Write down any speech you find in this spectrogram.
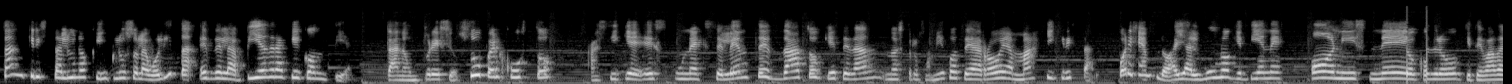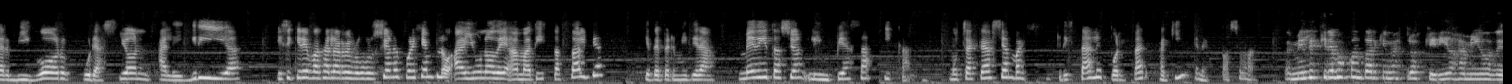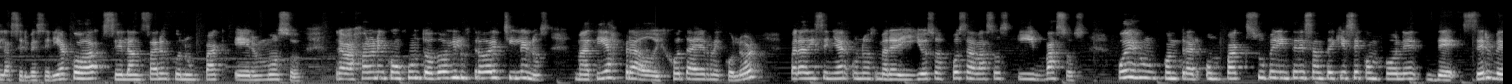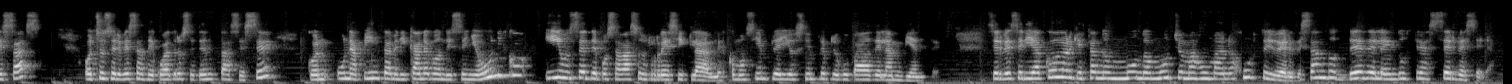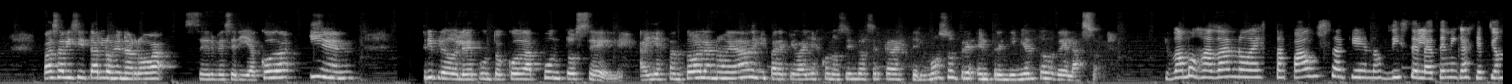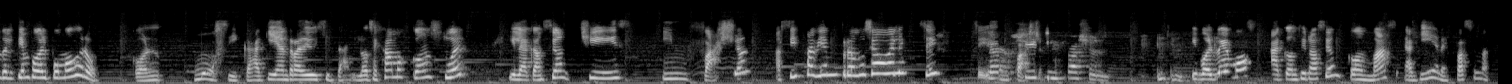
tan cristalinos que incluso la bolita es de la piedra que contiene. Están a un precio súper justo, así que es un excelente dato que te dan nuestros amigos de Arroya Más y Cristal. Por ejemplo, hay alguno que tiene onis negro que te va a dar vigor, curación, alegría. Y si quieres bajar las revoluciones, por ejemplo, hay uno de amatista salvia que te permitirá meditación, limpieza y calma. Muchas gracias, Cristales, por estar aquí en Espacio Más. También les queremos contar que nuestros queridos amigos de la cervecería Coda se lanzaron con un pack hermoso. Trabajaron en conjunto dos ilustradores chilenos, Matías Prado y JR Color, para diseñar unos maravillosos posavasos y vasos. Puedes encontrar un pack súper interesante que se compone de cervezas, 8 cervezas de 470 cc con una pinta americana con diseño único y un set de posavasos reciclables, como siempre ellos siempre preocupados del ambiente. Cervecería Coda orquestando un mundo mucho más humano, justo y verde, desde la industria cervecera. Vas a visitarlos en arroba cervecería Coda y en www.coda.cl. Ahí están todas las novedades y para que vayas conociendo acerca de este hermoso emprendimiento de la zona. Y vamos a darnos esta pausa que nos dice la técnica de gestión del tiempo del pomodoro con música aquí en Radio Digital. Los dejamos con Sweat y la canción Cheese in Fashion. ¿Así está bien pronunciado, ¿vale? Sí, Cheese in Fashion. Y volvemos a continuación con más aquí en Espacio Más.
